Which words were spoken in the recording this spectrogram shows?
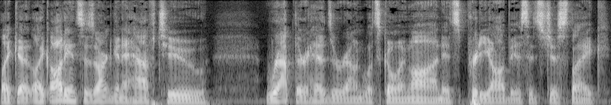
Like uh, like audiences aren't going to have to wrap their heads around what's going on. It's pretty obvious. It's just like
